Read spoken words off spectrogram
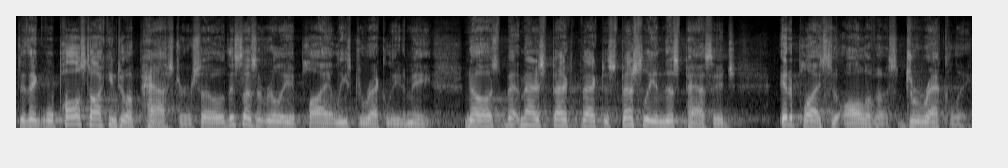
to think, well, Paul's talking to a pastor, so this doesn't really apply, at least directly to me. No, as a matter of fact, especially in this passage, it applies to all of us directly.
